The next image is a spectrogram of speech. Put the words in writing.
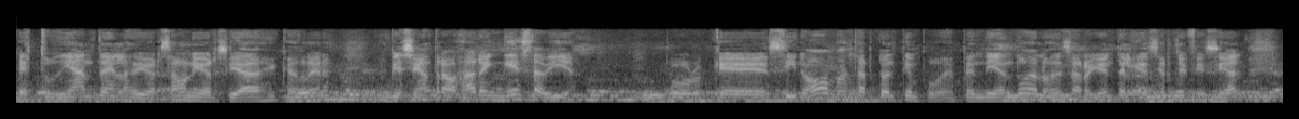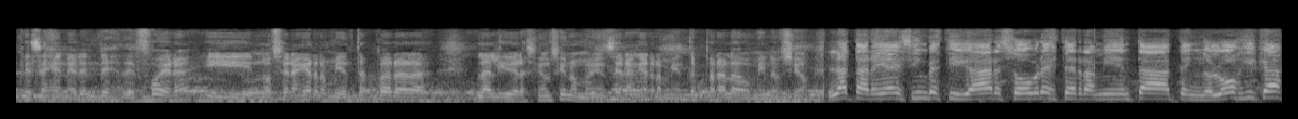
estudiantes en las diversas universidades y carreras empiecen a trabajar en esa vía, porque si no vamos a estar todo el tiempo dependiendo de los desarrollos de inteligencia artificial que se generen desde fuera y no serán herramientas para la liberación, sino más bien serán herramientas para la dominación. La tarea es investigar sobre esta herramienta tecnológica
